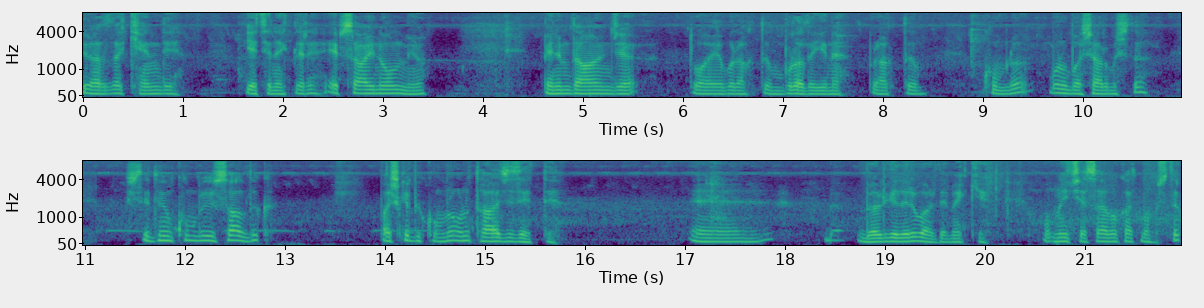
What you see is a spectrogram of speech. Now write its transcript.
biraz da kendi yetenekleri. Hepsi aynı olmuyor. Benim daha önce doğaya bıraktığım, burada yine bıraktığım kumru bunu başarmıştı. İşte dün kumruyu saldık. Başka bir kumru onu taciz etti. Ee, bölgeleri var demek ki. Onu hiç hesaba katmamıştık.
